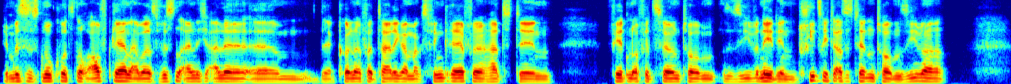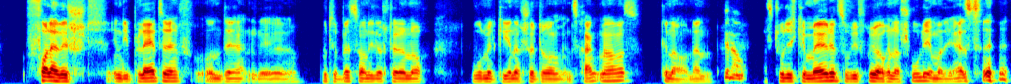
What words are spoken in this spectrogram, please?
Wir müssen es nur kurz noch aufklären, aber es wissen eigentlich alle. Ähm, der Kölner Verteidiger Max Finkgräfe hat den vierten offiziellen Torben Siever, nee, den Schiedsrichterassistenten Torben Siever voll erwischt in die Pläte und der äh, gute Besserung an dieser Stelle noch, wohl mit Gehirnerschütterung ins Krankenhaus. Genau, und dann genau. hast du dich gemeldet, so wie früher auch in der Schule, immer der Erste.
